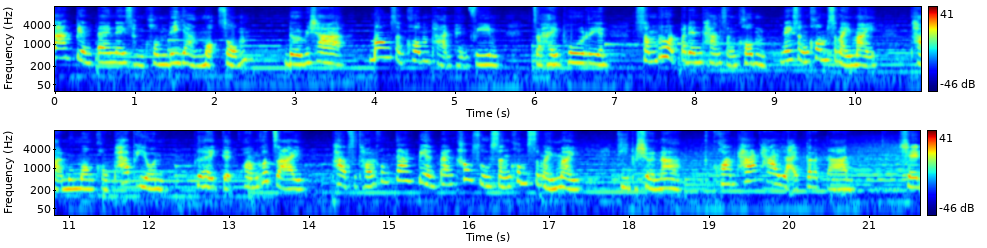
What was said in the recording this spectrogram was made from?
การเปลี่ยนแปลงในสังคมได้อย่างเหมาะสม โดยวิชามองสังคมผ่านแผ่นฟิล์ม จะให้ผู้เรียนสำรวจประเด็นทางสังคมในสังคมสมัยใหม่ ผ่านมุมมองของภาพยนตร์ เพื่อให้เกิดความเข้าใจ ภาพสะท้อนของการเปลี่ยนแปลงเข้าสู่สังคมสมัยใหม่ ที่เผชิญหน้ากับความท้าทายหลายประการ เช่น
